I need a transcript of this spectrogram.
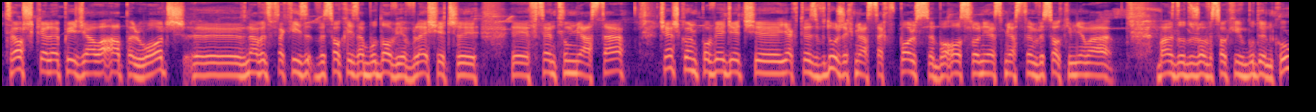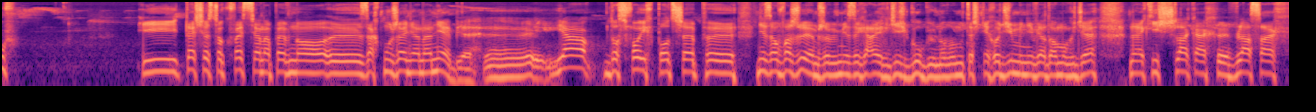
troszkę lepiej działa Apple Watch, nawet w takiej wysokiej zabudowie w lesie czy w centrum miasta. Ciężko mi powiedzieć, jak to jest w dużych miastach w Polsce, bo Oslo nie jest miastem wysokim, nie ma bardzo dużo wysokich budynków. I też jest to kwestia na pewno y, zachmurzenia na niebie. Y, ja do swoich potrzeb y, nie zauważyłem, żeby mnie zegarek gdzieś gubił, no bo my też nie chodzimy nie wiadomo gdzie, na jakichś szlakach, w lasach.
